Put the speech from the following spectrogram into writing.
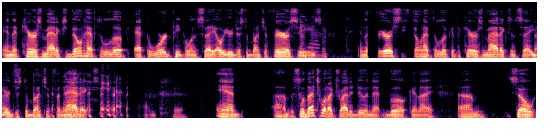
And that charismatics don't have to look at the word people and say, oh, you're just a bunch of Pharisees. Yeah. And the Pharisees don't have to look at the charismatics and say, Nuts. you're just a bunch of fanatics. yeah. Um, yeah. And um, so that's what I try to do in that book, and I um, so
